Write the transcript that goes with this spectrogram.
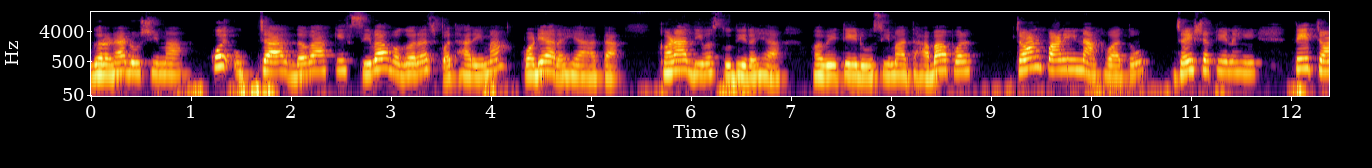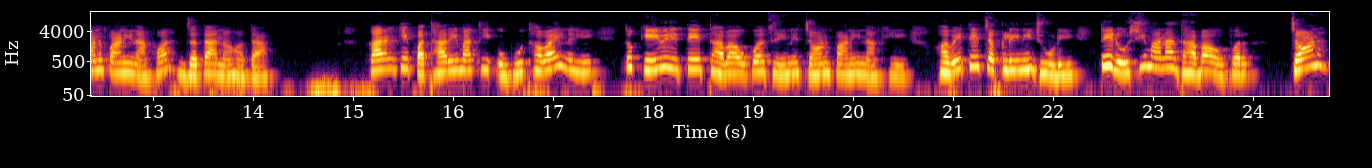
ગરડા ડોશીમાં કોઈ ઉપચાર, દવા કે સેવા વગર જ પથારીમાં પડ્યા રહ્યા હતા. ઘણા દિવસ સુધી રહ્યા. હવે તે ડોશીમાં ધાબા પર ચણ પાણી નાખવા તો જઈ શકે નહીં. તે ચણ પાણી નાખવા જતા ન હતા. કારણ કે પથારીમાંથી ઊભું થવાય નહીં તો કેવી રીતે ધાબા ઉપર જઈને ચણ પાણી નાખે? હવે તે ચકલીની જોડી તે ડોશીમાના ધાબા ઉપર ચણ,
